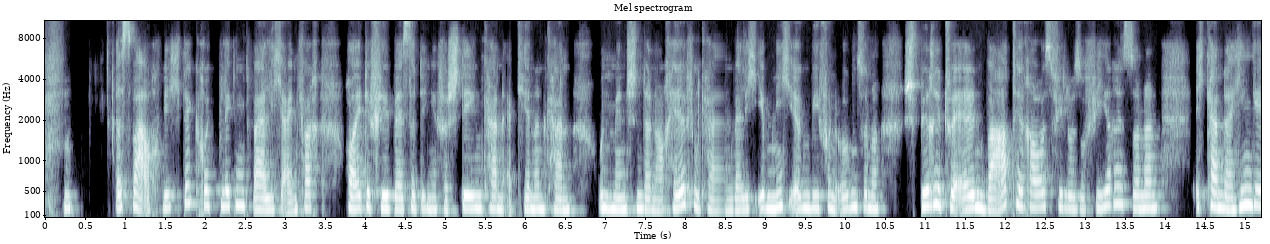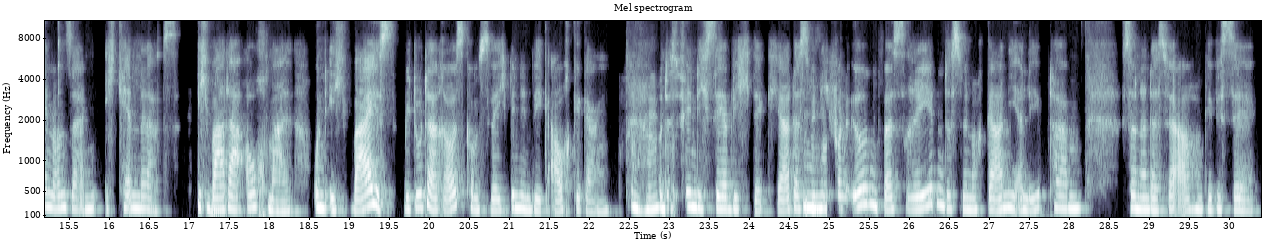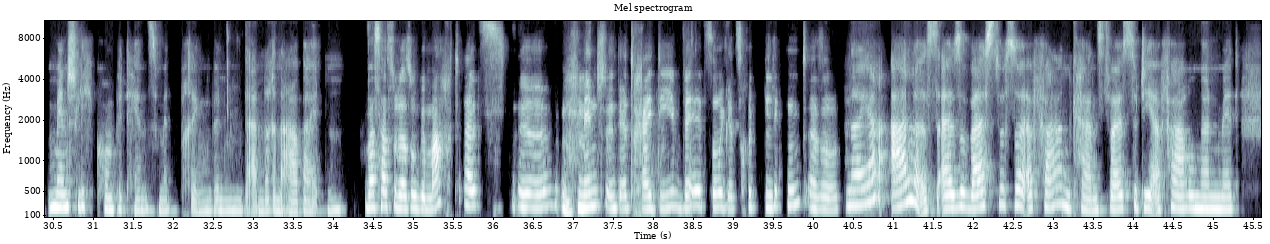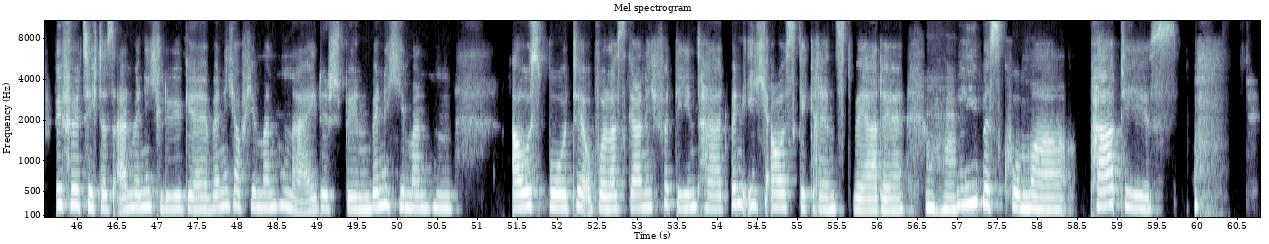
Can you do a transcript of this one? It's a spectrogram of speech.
Das war auch wichtig, rückblickend, weil ich einfach heute viel besser Dinge verstehen kann, erkennen kann und Menschen dann auch helfen kann, weil ich eben nicht irgendwie von irgendeiner spirituellen Warte raus philosophiere, sondern ich kann da hingehen und sagen, ich kenne das ich war da auch mal und ich weiß, wie du da rauskommst, weil ich bin den Weg auch gegangen. Mhm. Und das finde ich sehr wichtig, ja, dass mhm. wir nicht von irgendwas reden, das wir noch gar nie erlebt haben, sondern dass wir auch eine gewisse menschliche Kompetenz mitbringen, wenn wir mit anderen arbeiten. Was hast du da so gemacht als äh, Mensch in der 3D-Welt, so jetzt rückblickend? Also naja, alles. Also was du so erfahren kannst, weißt du, die Erfahrungen mit, wie fühlt sich das an, wenn ich lüge, wenn ich auf jemanden neidisch bin, wenn ich jemanden ausbote, obwohl er es gar nicht verdient hat, wenn ich ausgegrenzt werde, mhm. Liebeskummer, Partys.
